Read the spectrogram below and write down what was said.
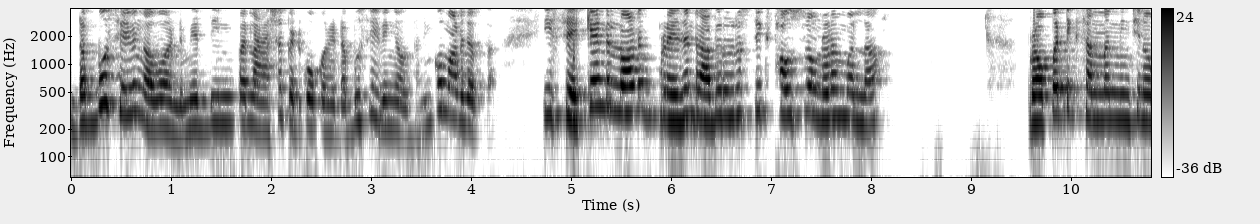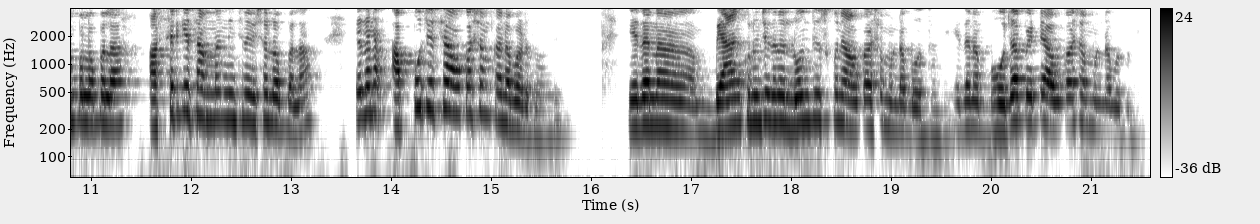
డబ్బు సేవింగ్ అవ్వండి. మీరు దీనిపైన ఆశ పెట్టుకోకండి. డబ్బు సేవింగ్ అవుతుంది ఇంకో మాట చెప్తా. ఈ సెకండ్ లాడ్ ప్రెసెంట్ రాబోయే రోజుల్లో సిక్స్త్ హౌస్లో ఉండడం వల్ల ప్రాపర్టీకి సంబంధించిన లోపల లోపల అసెట్కి సంబంధించిన విషయం లోపల ఏదైనా అప్పు చేసే అవకాశం కనబడుతుంది. ఏదైనా బ్యాంకు నుంచి ఏదైనా లోన్ తీసుకునే అవకాశం ఉండబోతుంది. ఏదైనా భోజా పెట్టే అవకాశం ఉండబోతుంది.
